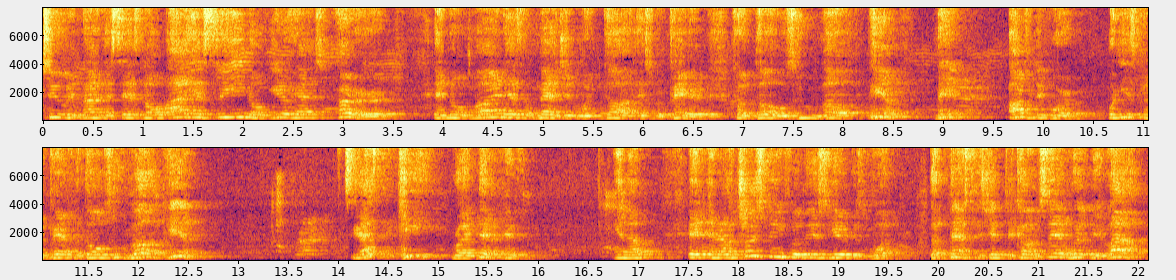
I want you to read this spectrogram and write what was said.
2 and 9 that says, No eye has seen, no ear has heard, and no mind has imagined what God has prepared for those who love Him. Man, operative word, what He has prepared for those who love Him. See, that's the key right there, isn't it? You know? And, and our church theme for this year is what? The best is yet to come. Say it with me loud.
